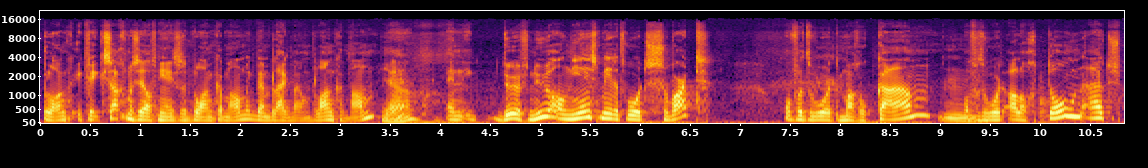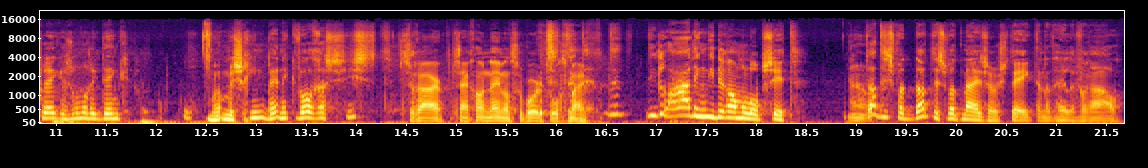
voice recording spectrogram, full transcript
blank... Ik, ik zag mezelf niet eens als blanke man, ik ben blijkbaar een blanke man. Ja. Hè? En ik durf nu al niet eens meer het woord zwart... of het woord Marokkaan Hmm. of het woord allochtoon uit te spreken... zonder dat ik denk, "Oeh, maar misschien ben ik wel racist. Het is raar. Het zijn gewoon Nederlandse woorden volgens mij. Die lading die er allemaal op zit. Ja. Dat, is wat, dat is wat mij zo steekt aan het hele verhaal.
